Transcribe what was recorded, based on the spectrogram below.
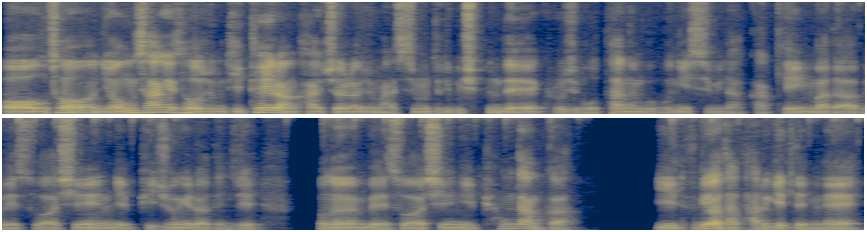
어, 우선 영상에서 좀 디테일한 가입 전략을 좀 말씀을 드리고 싶은데 그러지 못하는 부분이 있습니다. 각 개인마다 매수하신 예, 비중이라든지 또는 매수하신 이 평단가 이 두 개가 다 다르기 때문에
